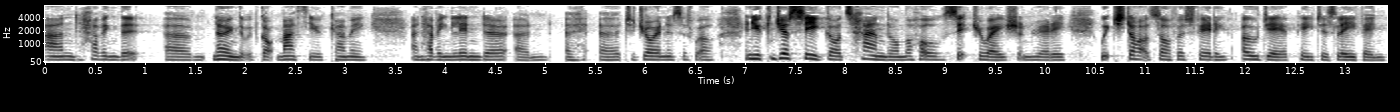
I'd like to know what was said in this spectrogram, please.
and having the um, knowing that we've got Matthew coming and having Linda and uh, uh, to join us as well. And you can just see God's hand on the whole situation, really, which starts off as feeling, oh dear, Peter's leaving.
